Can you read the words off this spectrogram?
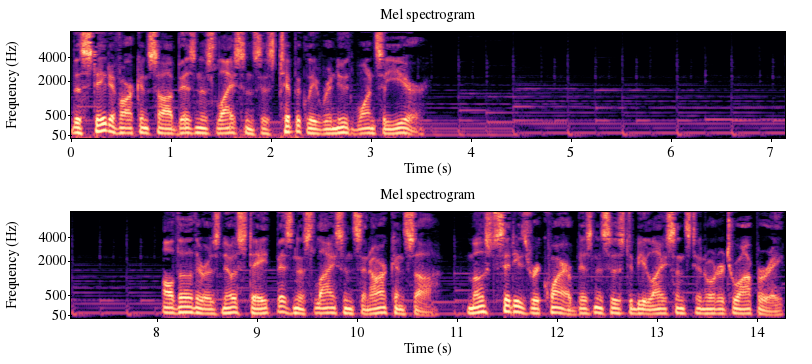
The state of Arkansas business license is typically renewed once a year. Although there is no state business license in Arkansas, most cities require businesses to be licensed in order to operate.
